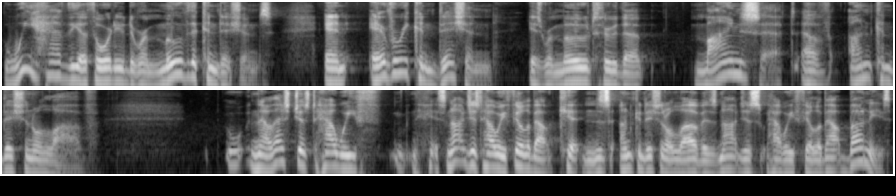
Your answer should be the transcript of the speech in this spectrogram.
We have the authority to remove the conditions, and every condition is removed through the mindset of unconditional love. Now, that's just how we, f- it's not just how we feel about kittens. Unconditional love is not just how we feel about bunnies.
